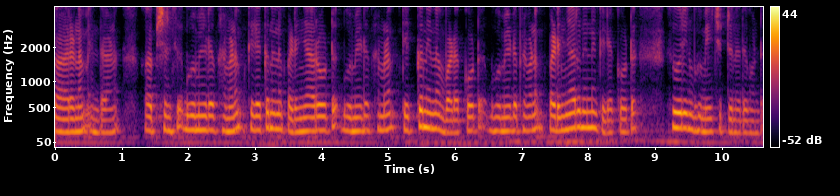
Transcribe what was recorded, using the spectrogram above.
കാരണം എന്താണ്? ഓപ്ഷൻസ് ഭൂമിയുടെ ഭ്രമണം കിഴക്ക് നിന്ന് പടിഞ്ഞാറോട്ട് ഭൂമിയുടെ ഭ്രമണം തെക്ക് നിന്ന് വടക്കോട്ട് ഭൂമിയുടെ ഭ്രമണം പടിഞ്ഞാറ് നിന്ന് കിഴക്കോട്ട് സൂര്യൻ ഭൂമിയെ ചുറ്റുന്നത് കൊണ്ട്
